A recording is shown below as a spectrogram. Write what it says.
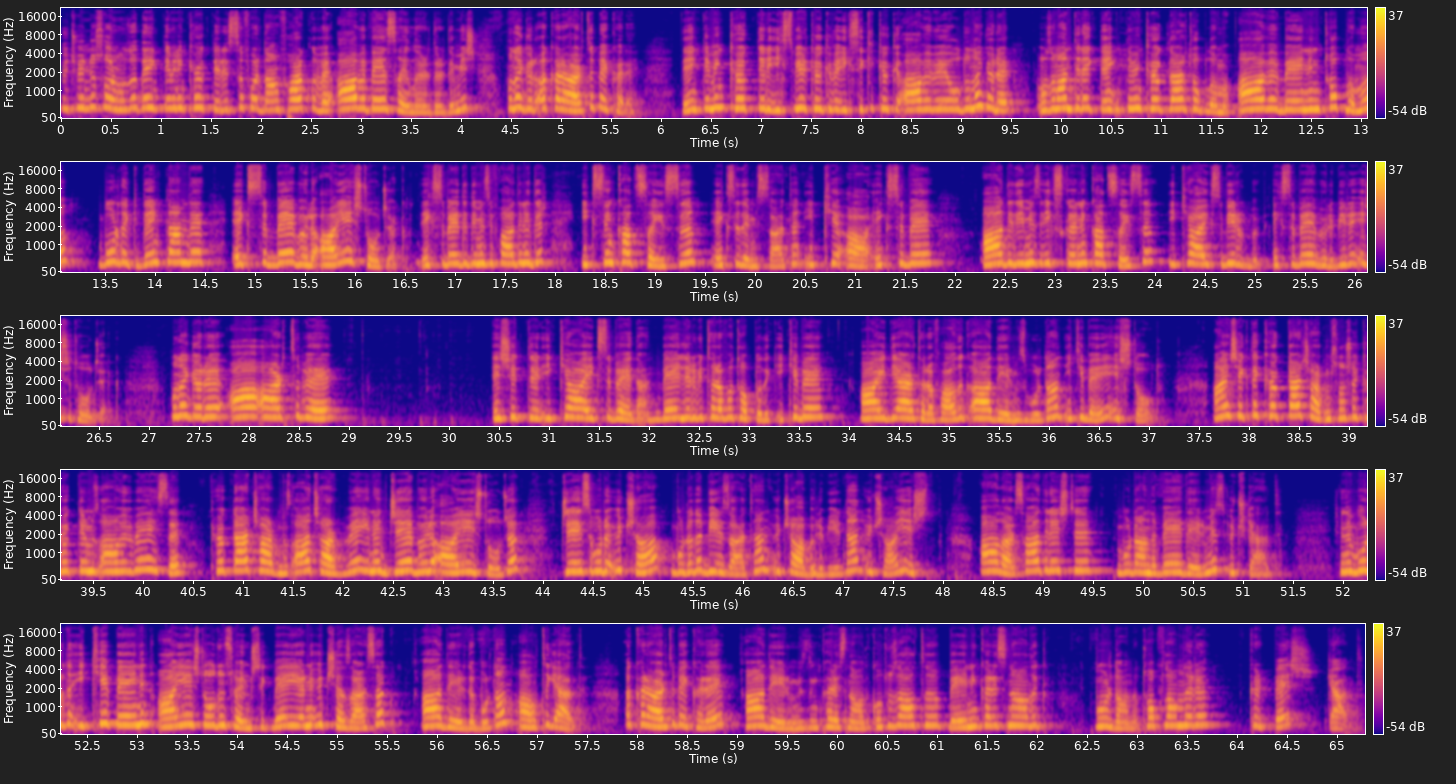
Üçüncü sorumuzda denkleminin kökleri sıfırdan farklı ve a ve b sayılarıdır demiş. Buna göre a kare artı b kare. Denklemin kökleri x1 kökü ve x2 kökü a ve b olduğuna göre o zaman direkt denklemin kökler toplamı a ve b'nin toplamı buradaki denklemde eksi b bölü a'ya eşit olacak. Eksi b dediğimiz ifade nedir? x'in katsayısı eksi demiş zaten 2a eksi b. a dediğimiz x karenin katsayısı 2a eksi 1 eksi b bölü 1'e eşit olacak. Buna göre a artı b eşittir 2a eksi b'den. b'leri bir tarafa topladık 2b. a'yı diğer tarafa aldık. a değerimiz buradan 2b'ye eşit oldu. Aynı şekilde kökler çarpımı. Sonuçta köklerimiz a ve b ise kökler çarpımız a çarpı b yine c bölü a'ya eşit olacak. c'si burada 3a. Burada da 1 zaten. 3a bölü 1'den 3a'ya eşit. a'lar sadeleşti. Buradan da b değerimiz 3 geldi. Şimdi burada 2b'nin a'ya eşit olduğunu söylemiştik. b yerine 3 yazarsak a değeri de buradan 6 geldi. A kare artı B kare. A değerimizin karesini aldık 36. B'nin karesini aldık. Buradan da toplamları 45 geldi.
